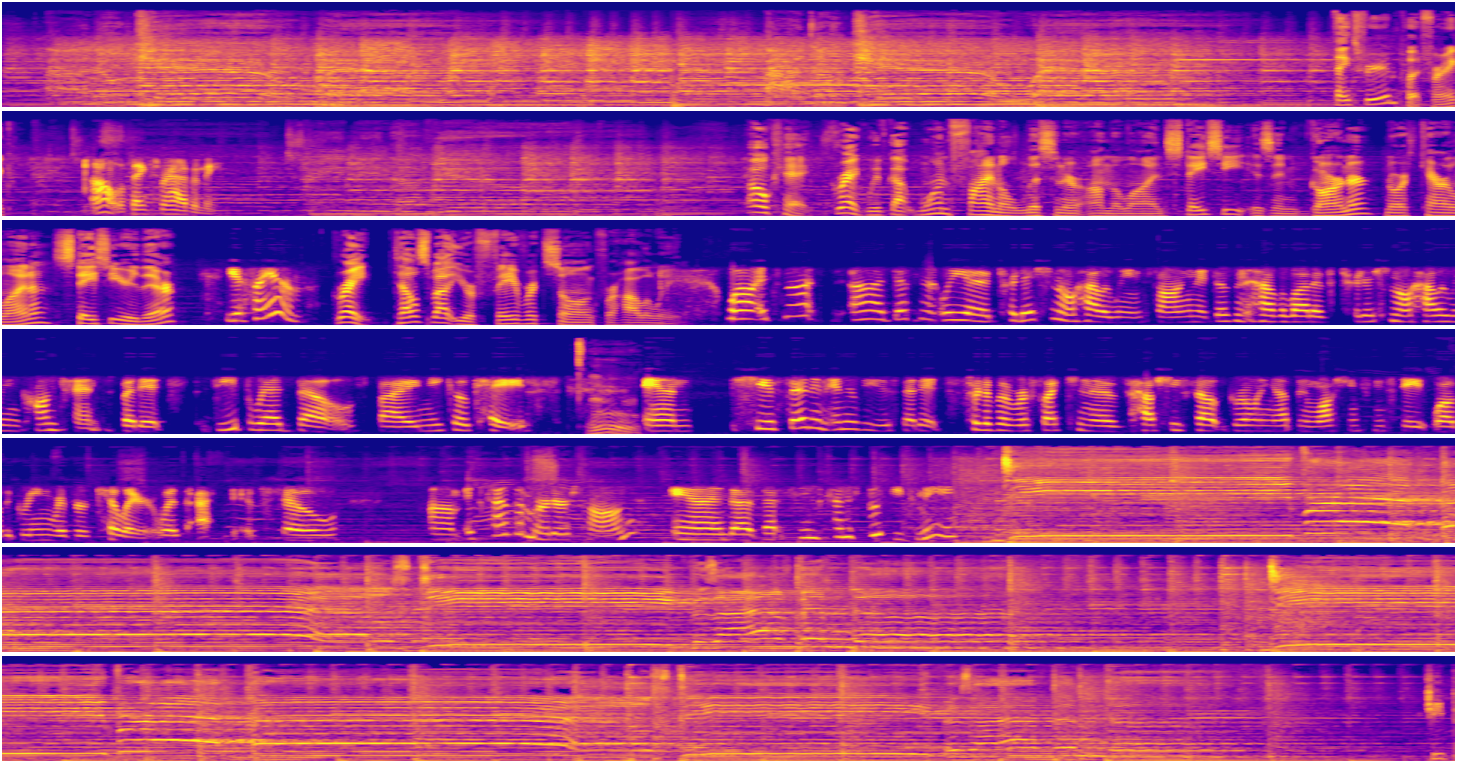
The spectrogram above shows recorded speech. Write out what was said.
Thanks for your input, Frank. Oh, well, thanks for having me. Okay, Greg, we've got one final listener on the line. Stacy is in Garner, North Carolina. Stacy, are you there? Yes, I am. Great. Tell us about your favorite song for Halloween. Well, it's not uh, definitely a traditional Halloween song, and it doesn't have a lot of traditional Halloween content, but it's Deep Red Bells by Neko Case. Ooh. And she has said in interviews that it's sort of a reflection of how she felt growing up in Washington State while the Green River Killer was active. So um, it's kind of a murder song, and uh, that seems kind of spooky to me. Cause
